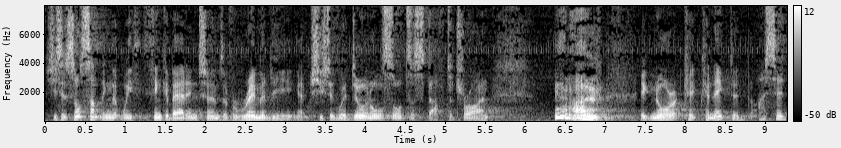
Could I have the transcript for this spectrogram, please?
She said, It's not something that we think about in terms of remedying it. She said, We're doing all sorts of stuff to try and you know, ignore it, keep connected. But I said,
